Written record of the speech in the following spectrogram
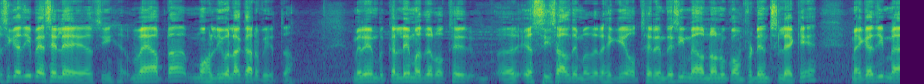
ਅਸੀਂ ਕਿਹਾ ਜੀ ਪੈਸੇ ਲਏ ਅਸੀਂ। ਮੈਂ ਆਪਣਾ ਮੁਹੱਲੀ ਵਾਲਾ ਘਰ ਵੇਚਤਾ। ਮੇਰੇ ਇਕੱਲੇ ਮਦਰ ਉੱਥੇ ਅ, 80 ਸਾਲ ਦੇ ਮਦਰ ਹੈਗੇ ਉੱਥੇ ਰਹਿੰਦੇ ਸੀ। ਮੈਂ ਉਹਨਾਂ ਨੂੰ ਕੰਫੀਡੈਂਸ ਲੈ ਕੇ ਮੈਂ ਕਿਹਾ ਜੀ ਮੈਂ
